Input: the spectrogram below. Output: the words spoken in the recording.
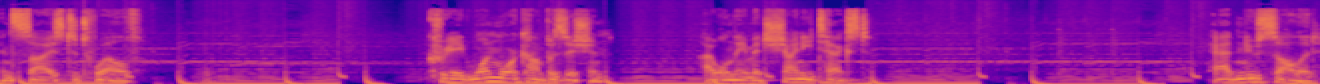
and size to 12. Create one more composition. I will name it Shiny Text. Add new solid.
